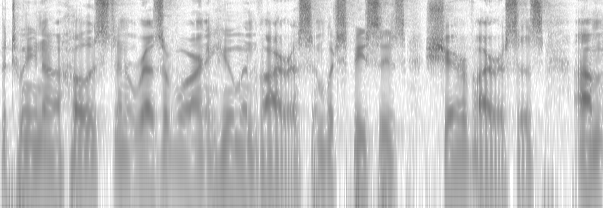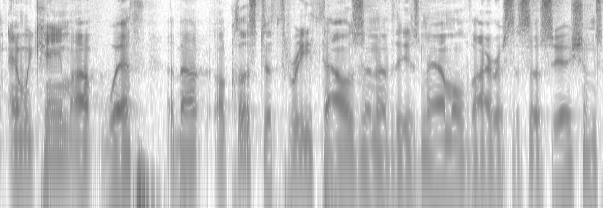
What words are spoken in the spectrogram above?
between a host and a reservoir and a human virus and which species share viruses. Um, and we came up with about oh, close to 3,000 of these mammal virus associations,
